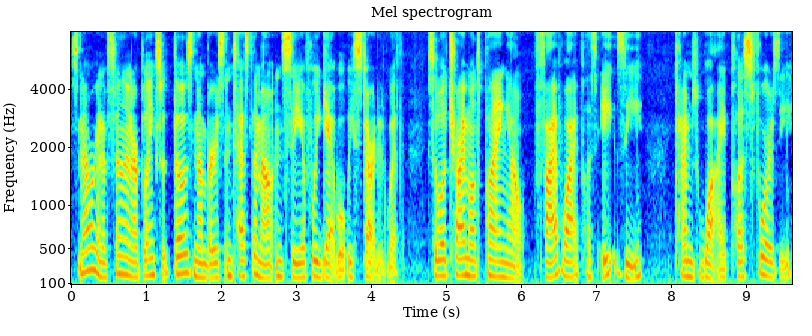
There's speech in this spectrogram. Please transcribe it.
So now we're going to fill in our blanks with those numbers and test them out and see if we get what we started with. So we'll try multiplying out 5y plus 8z times y plus 4z.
